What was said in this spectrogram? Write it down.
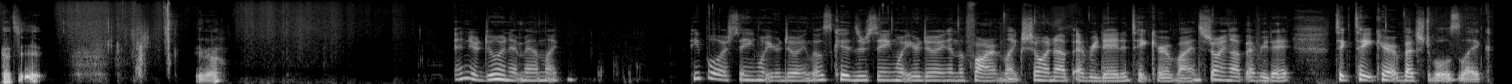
That's it. You know? And you're doing it, man. Like people are seeing what you're doing. Those kids are seeing what you're doing in the farm, like showing up every day to take care of vines, showing up every day to take care of vegetables. Like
